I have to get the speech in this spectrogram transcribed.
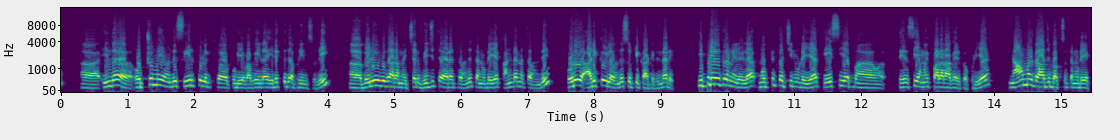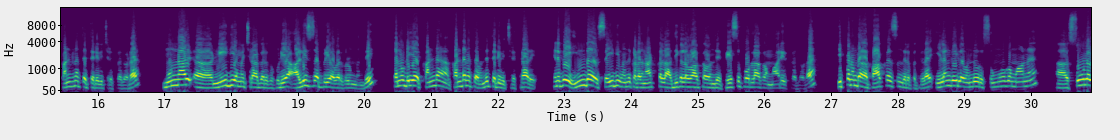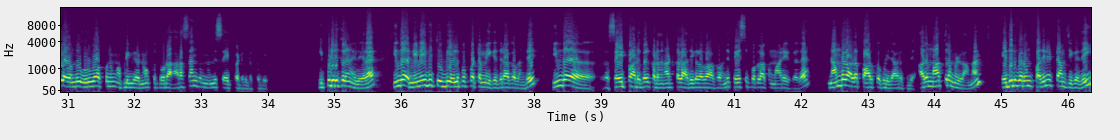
இந்த ஒற்றுமையை வந்து சீர்குலைக்கக்கூடிய வகையில இருக்குது அப்படின்னு சொல்லி ஆஹ், வெளிவிவகார அமைச்சர் விஜித் ஏரத்தை வந்து தன்னுடைய கண்டனத்தை வந்து ஒரு அறிக்கையில வந்து சுட்டி காட்டியிருந்தாரு இப்படி இருக்கிற நிலையில மொட்டு கட்சியினுடைய தேசிய தேசிய அமைப்பாளராக இருக்கக்கூடிய நாமல் ராஜபக்ச தன்னுடைய கண்டனத்தை தெரிவிச்சிருக்கிறதோட முன்னாள் நீதி அமைச்சராக இருக்கக்கூடிய அலி சப்ரி அவர்களும் வந்து தன்னுடைய கண்ட கண்டனத்தை வந்து தெரிவிச்சிருக்கிறாரு. எனவே இந்த செய்தி வந்து கடந்த நாட்கள் அதிகளவாக வந்து பேசு பொருளாக மாறி இருக்கிறதோட இப்ப நம்ம பாக்குற சந்தர்ப்பத்துல இலங்கையில வந்து ஒரு சுமூகமான சூழலை வந்து உருவாக்கணும் அப்படிங்கிற நோக்கத்தோட அரசாங்கம் வந்து செயற்பட்டு இருக்குது இப்படி இருக்கிற நிலையில இந்த நினைவு தூபி எழுப்பப்பட்டமைக்கு எதிராக வந்து இந்த செயற்பாடுகள் கடந்த நாட்கள் அதிகளவாக வந்து பேசு பொருளாக மாறி இருக்கிறத நம்மளால பார்க்கக்கூடியதாக இருக்குது. அது மாத்திரம் இல்லாம எதிர்வரும் பதினெட்டாம் திகதி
